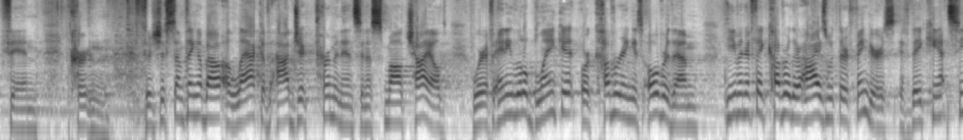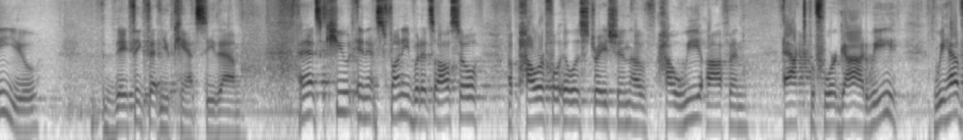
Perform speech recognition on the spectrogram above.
thin curtain. There's just something about a lack of object permanence in a small child where if any little blanket or covering is over them, even if they cover their eyes with their fingers, if they can't see you, they think that you can't see them. And it's cute and it's funny, but it's also a powerful illustration of how we often act before God. We, we have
